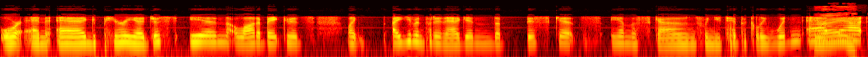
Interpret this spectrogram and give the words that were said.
or an egg period just in a lot of baked goods like I even put an egg in the biscuits and the scones when you typically wouldn't add right. that.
